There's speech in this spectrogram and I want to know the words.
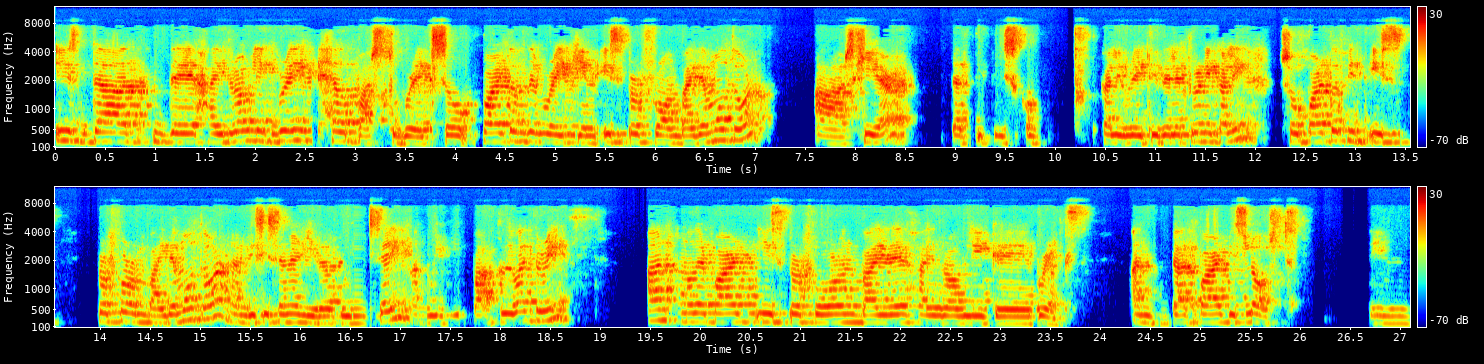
is that the hydraulic brake help us to brake. So part of the braking is performed by the motor, as here, that it is calibrated electronically. So part of it is performed by the motor, and this is energy that we save and we give back to the battery. And another part is performed by the hydraulic uh, brakes, and that part is lost in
